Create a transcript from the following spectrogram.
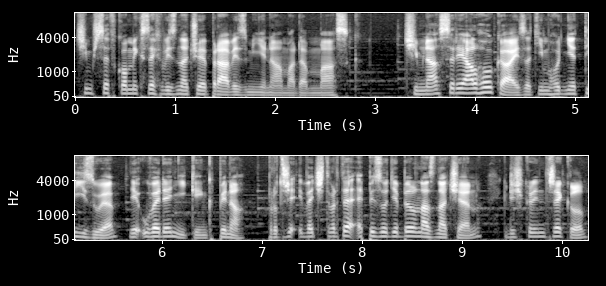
čímž se v komiksech vyznačuje právě zmíněná Madame Mask. Čím nás seriál Hawkeye zatím hodně týzuje, je uvedení Kingpina, protože i ve čtvrté epizodě byl naznačen, když Clint řekl,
